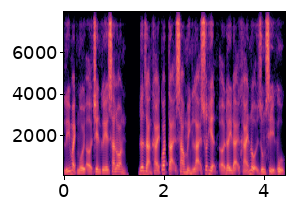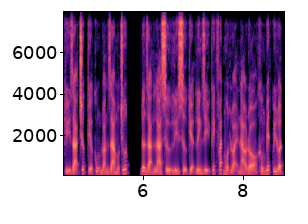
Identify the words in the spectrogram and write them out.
Lý mạch ngồi ở trên ghế salon, đơn giản khái quát tại sao mình lại xuất hiện ở đây đại khái nội dung xỉ gù kỳ dạ trước kia cũng đoán ra một chút, đơn giản là xử lý sự kiện linh dị kích phát một loại nào đó không biết quy luật,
